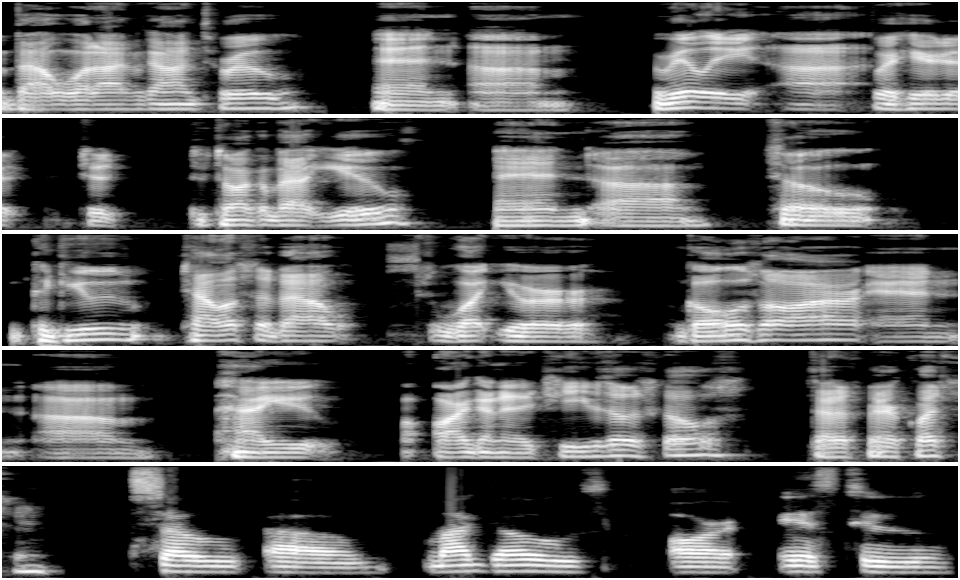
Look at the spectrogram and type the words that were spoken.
about what I've gone through. And, um, really, uh, we're here to, to, to talk about you. And, uh, so could you tell us about what your goals are and, um, how you are going to achieve those goals? Is that a fair question? So, um, my goals are is to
